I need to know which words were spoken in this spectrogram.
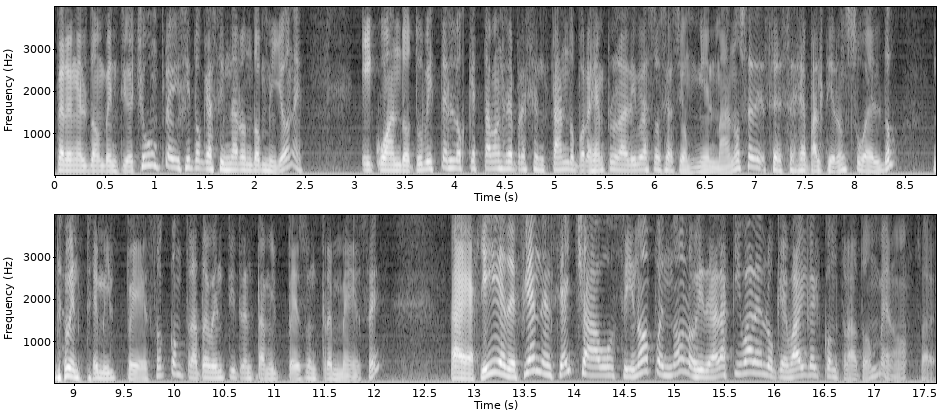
Pero en el 2028 hubo un plebiscito que asignaron 2 millones. Y cuando tú viste los que estaban representando, por ejemplo, la libre asociación, mi hermano se, se, repartieron sueldos de 20 mil pesos, contrato de 20 y 30 mil pesos en tres meses. Aquí defienden si hay chavos, si no, pues no, los ideales aquí valen lo que valga el contrato, hombre, ¿no? ¿Sabes?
